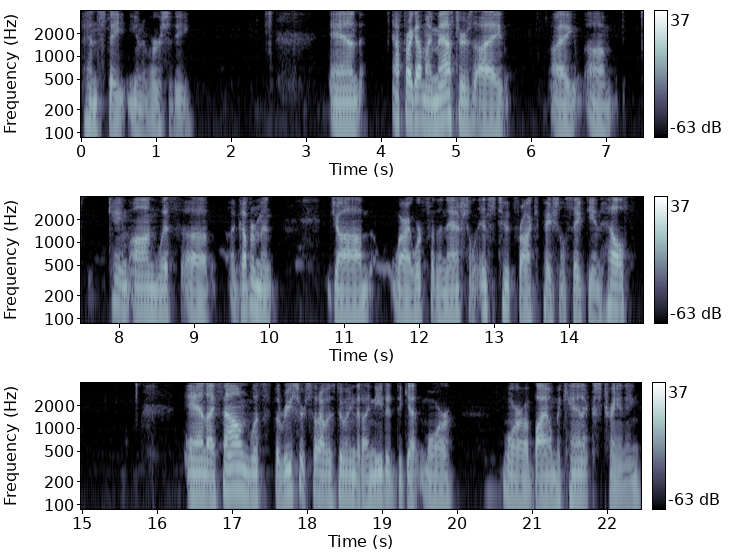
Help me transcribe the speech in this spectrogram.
Penn State University. And after I got my master's, I I um, came on with uh, a government job where I worked for the National Institute for Occupational Safety and Health. And I found with the research that I was doing that I needed to get more, more uh, biomechanics training.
